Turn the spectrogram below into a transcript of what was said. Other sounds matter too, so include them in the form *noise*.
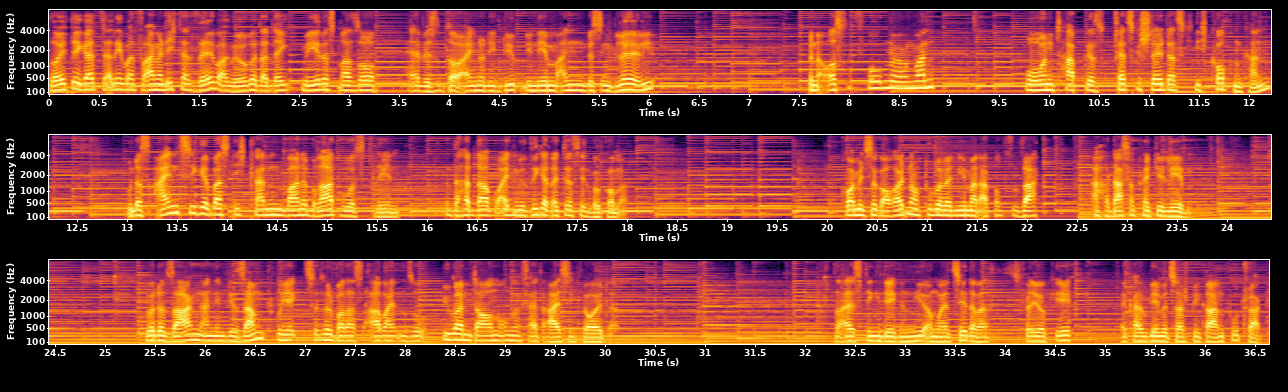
Soll ich dir ganz ehrlich was sagen, wenn ich das selber höre, dann denke ich mir jedes Mal so, hä, wir sind doch eigentlich nur die Typen, die nebenan ein bisschen grillen. Ich bin ausgezogen irgendwann und habe festgestellt, dass ich nicht kochen kann. Und das Einzige, was ich kann, war eine Bratwurst drehen. Und da, da war ich mir sicher, dass ich das hinbekomme. Ich freue mich sogar heute noch drüber, wenn jemand ab und zu sagt, ach, davon könnt ihr leben. Ich würde sagen, an dem Gesamtprojekt Sizzle Brothers arbeiten so über den Daumen ungefähr 30 Leute. Das sind alles Dinge, die ich noch nie irgendwo erzählt, aber das ist völlig okay. Da kalkulieren wir zum Beispiel gerade einen Foodtruck.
